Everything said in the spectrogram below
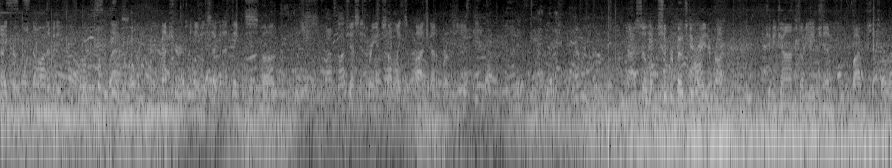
Nitro won the unlimited class. Not sure who came in second. I think uh, Jesse's Ranch Sunlight Supplies got a broken. Guys, so look, super boats getting ready to run. Jimmy John's, WHM, five or six other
